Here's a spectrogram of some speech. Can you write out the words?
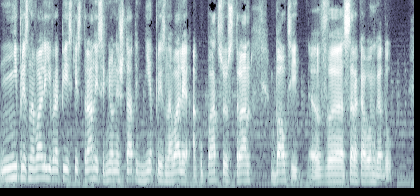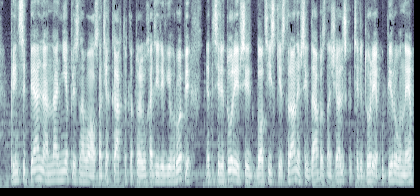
Не признавали европейские страны, Соединенные Штаты не признавали оккупацию стран Балтии э, в 1940 году принципиально она не признавалась. На тех картах, которые выходили в Европе, эта территория, все балтийские страны всегда обозначались как территории, оккупированные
